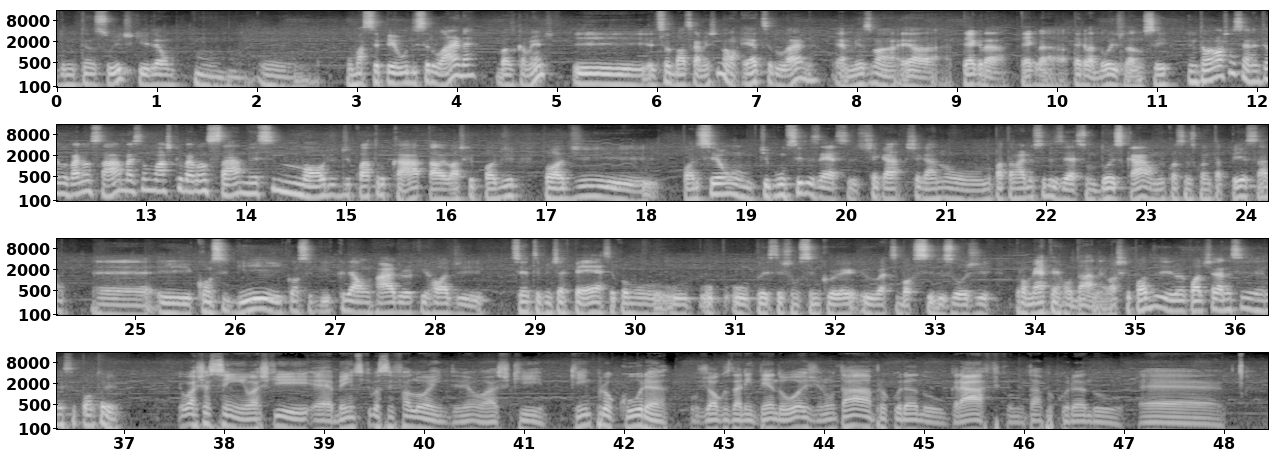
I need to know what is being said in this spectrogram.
do Nintendo Switch, que ele é um, um, um uma CPU de celular, né? Basicamente. E basicamente não, é de celular, né? É a mesma, é a Tegra, Tegra, Tegra 2 lá, não sei. Então eu acho assim, a Nintendo vai lançar, mas eu não acho que vai lançar nesse molde de 4K, tal. Eu acho que pode pode pode ser um tipo um Series S, chegar chegar no, no patamar do Series S, um 2K, um 1440p, sabe? É, e conseguir conseguir criar um hardware que rode 120 FPS, como o, o, o, PlayStation 5 e o Xbox Series hoje prometem rodar, né? Eu acho que pode, pode chegar nesse, nesse ponto aí. Eu acho assim, eu acho que é bem isso que você falou, entendeu? Eu acho que quem procura os jogos da Nintendo hoje não tá procurando gráfico, não tá procurando é,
